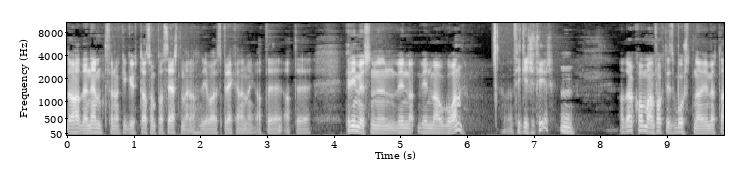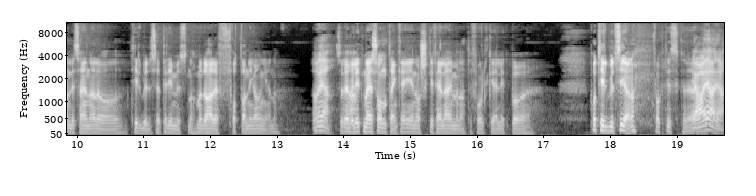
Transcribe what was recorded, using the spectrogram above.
da hadde jeg nevnt for noen gutter som passerte meg, da, de var sprekere enn meg, at, at primusen vil, meg med å gå an. Fikk ikke fyr. Og da kom han faktisk bort når vi møtte han litt seinere og tilbød seg primusen, men da hadde jeg fått han i gang igjen. da. Å ja. Så det er vel ja. litt mer sånn, tenker jeg, i norske fjellheimen, at folk er litt på, på tilbudssida, da, faktisk. Det, Ja, ja, ja.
